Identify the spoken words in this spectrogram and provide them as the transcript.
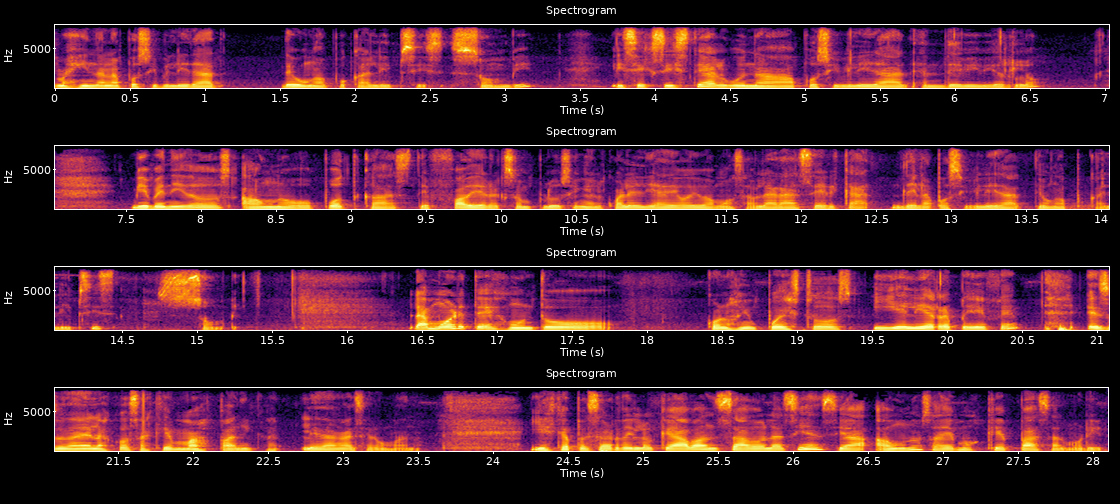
imaginan la posibilidad de un apocalipsis zombie? ¿Y si existe alguna posibilidad de vivirlo? Bienvenidos a un nuevo podcast de Fabio Erickson Plus en el cual el día de hoy vamos a hablar acerca de la posibilidad de un apocalipsis zombie. La muerte junto con los impuestos y el IRPF es una de las cosas que más pánica le dan al ser humano. Y es que a pesar de lo que ha avanzado la ciencia, aún no sabemos qué pasa al morir.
